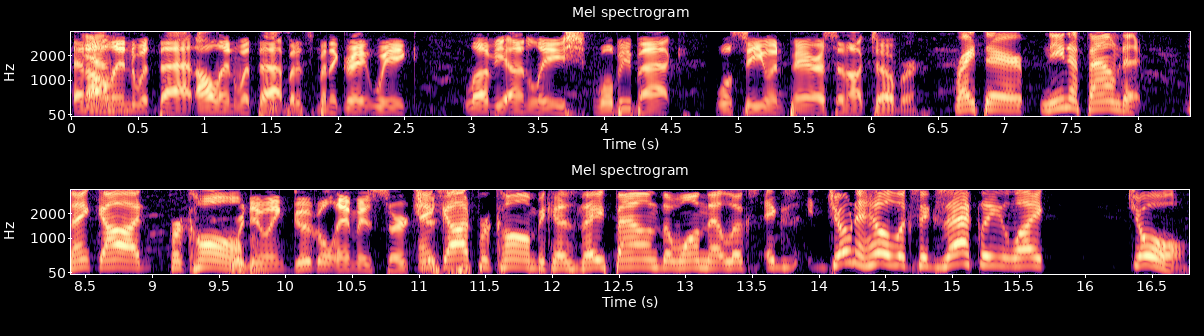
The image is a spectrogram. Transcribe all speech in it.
And Yeah. I'll end with that. I'll end with that. But it's been a great week. Love you, Unleash. We'll be back. We'll see you in Paris in October. Right there. Nina found it. Thank God for Calm. We're doing Google image searches. Thank God for Calm because they found the one that looks. Ex- Jonah Hill looks exactly like Joel.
